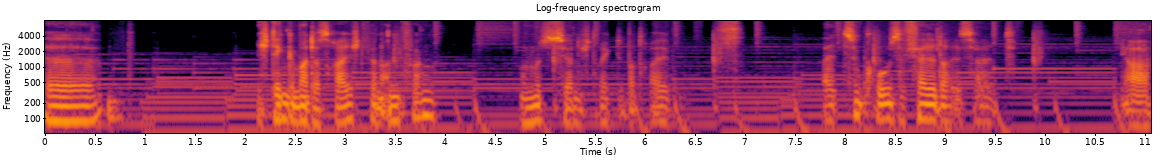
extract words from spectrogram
Äh, ich denke mal, das reicht für den Anfang. Man muss es ja nicht direkt übertreiben. Weil zu große Felder ist halt, ja, weiß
